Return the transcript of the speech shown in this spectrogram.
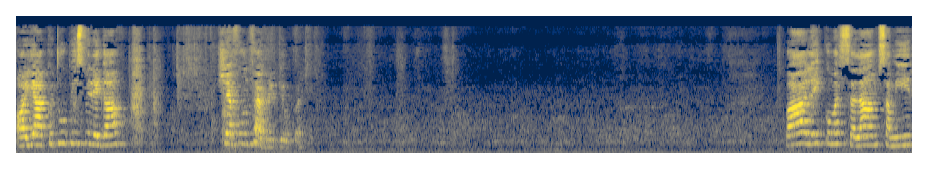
और ये आपको टू पीस मिलेगा शेफून फैब्रिक के ऊपर। वालेकुम अस्सलाम समीर।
